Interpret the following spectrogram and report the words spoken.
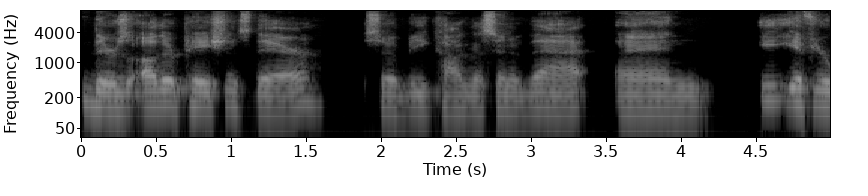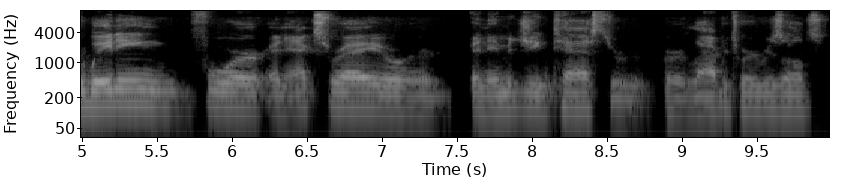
there's other patients there, so be cognizant of that. And if you're waiting for an x-ray or an imaging test or, or laboratory results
